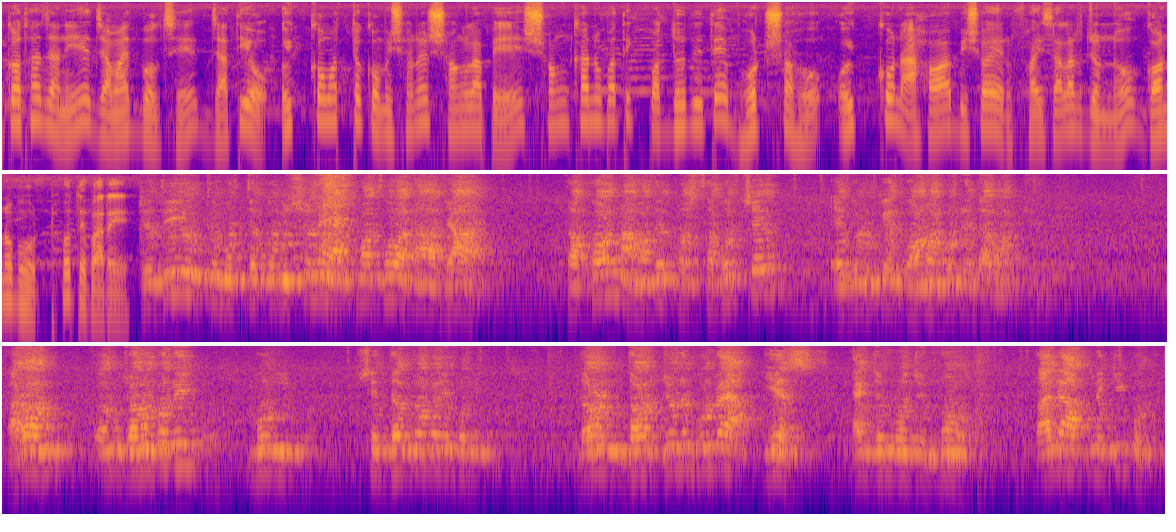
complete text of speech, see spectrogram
একথা জানিয়ে জামায়াত বলছে জাতীয় ঐক্যমত্য কমিশনের সংলাপে সংখ্যানুপাতিক পদ্ধতিতে ভোটসহ ঐক্য না হওয়া বিষয়ের ফয়সালার জন্য গণভোট হতে পারে। যদি ঐক্যমত্য কমিশনে একমত হওয়া না যায় তখন আমাদের প্রস্তাব হচ্ছে এগুলোকে গণভোটে দেওয়ার জন্য। কারণ জনগণই মূল সিদ্ধান্তকারী বলি। ধরুন দশজনে বলবে ইয়েস একজন বলছে নো তাহলে আপনি কি করবেন?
